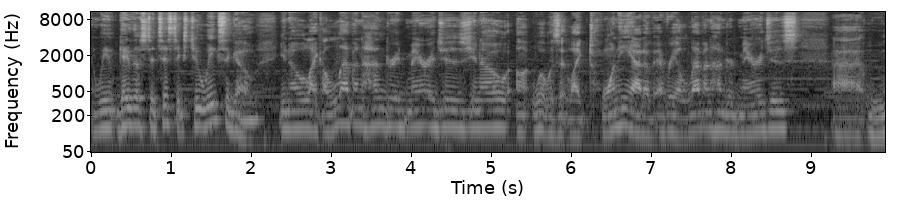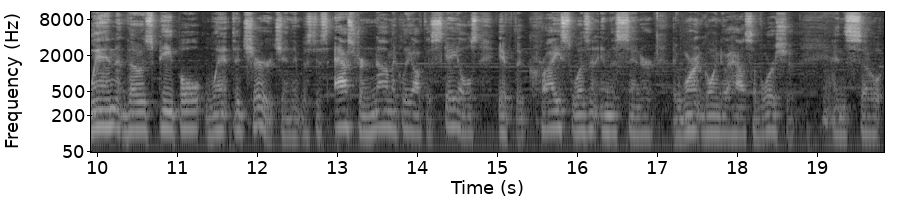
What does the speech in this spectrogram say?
and we gave those statistics two weeks ago, you know, like 1,100 marriages, you know, uh, what was it, like 20 out of every 1,100 marriages? Uh, when those people went to church, and it was just astronomically off the scales. If the Christ wasn't in the center, they weren't going to a house of worship. And so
